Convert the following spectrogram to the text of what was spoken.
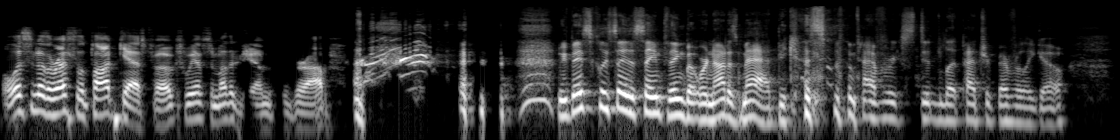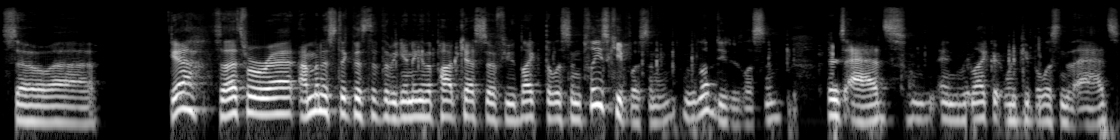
Well, listen to the rest of the podcast, folks. We have some other gems to drop. we basically say the same thing, but we're not as mad because the Mavericks didn't let Patrick Beverley go. So uh, yeah, so that's where we're at. I'm going to stick this at the beginning of the podcast. So if you'd like to listen, please keep listening. We'd love you to listen. There's ads, and, and we like it when people listen to the ads.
